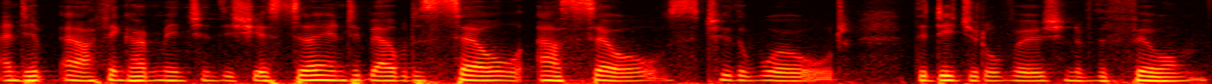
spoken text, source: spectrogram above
And to, I think I mentioned this yesterday, and to be able to sell ourselves to the world, the digital version of the film.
